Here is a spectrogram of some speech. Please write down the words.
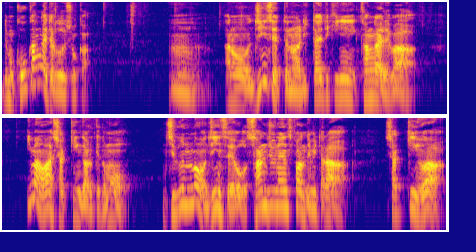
でもこう考えたらどうでしょうか。うん。あの人生ってのは立体的に考えれば今は借金があるけども自分の人生を30年スパンで見たら借金は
